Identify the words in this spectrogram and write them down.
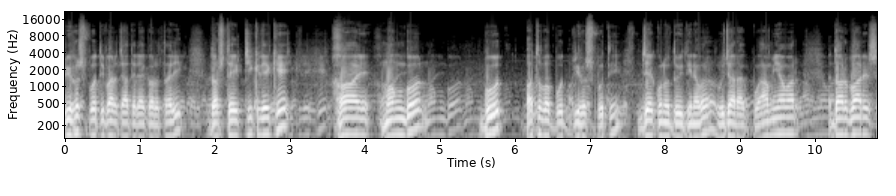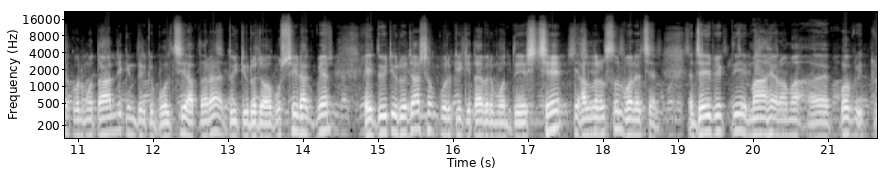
বৃহস্পতিবার চাঁদের এগারো তারিখ, দশ তারিখ ঠিক রেখে হয় মঙ্গল, বুধ অথবা বুধ বৃহস্পতি, যে কোনো দুই দিন আমরা রোজা রাখব। আমি আমার দরবারের সকল মোতাল্লিকিনদেরকে বলছি, আপনারা দুইটি রোজা অবশ্যই রাখবেন। এই দুইটি রোজা সম্পর্কে কিতাবের মধ্যে এসছে, আল্লাহ রসুল বলেছেন যে ব্যক্তি মাহে রমা পবিত্র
